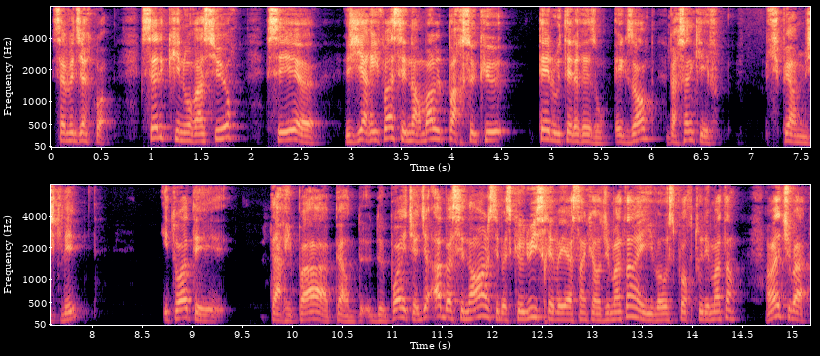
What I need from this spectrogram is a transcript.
Ça veut dire quoi? Celles qui nous rassurent, c'est euh, j'y arrive pas, c'est normal parce que telle ou telle raison. Exemple, une personne qui est super musclée et toi tu t'arrives pas à perdre de, poids et tu vas dire ah bah c'est normal c'est parce que lui il se réveille à 5 heures du matin et il va au sport tous les matins en fait tu vas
